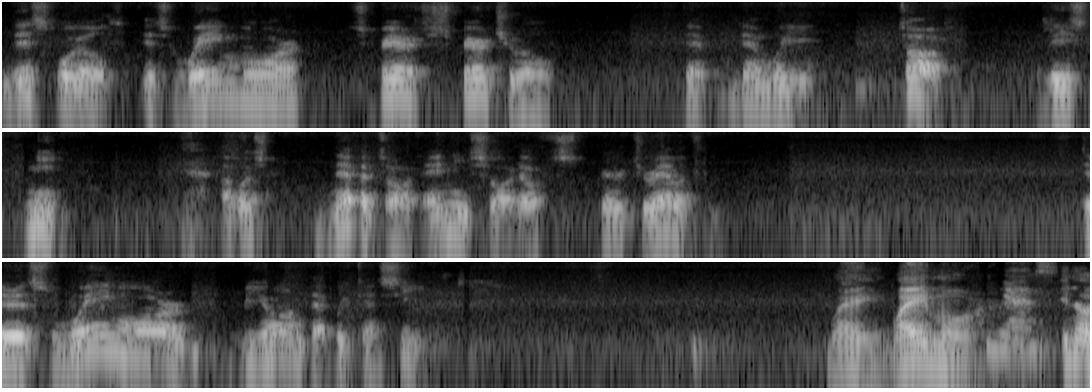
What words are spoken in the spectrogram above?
this world is way more spirit spiritual than, than we thought. At least me. Yes. I was never taught any sort of spirituality. There is way more beyond that we can see. Way, way more. yes, You know,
